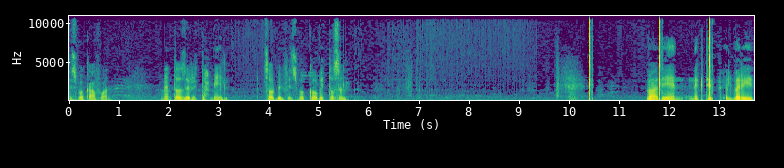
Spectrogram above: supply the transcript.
نضغط على فيسبوك عفوا. ننتظر التحميل. اتصال بالفيسبوك هو بيتصل. بعدين نكتب البريد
